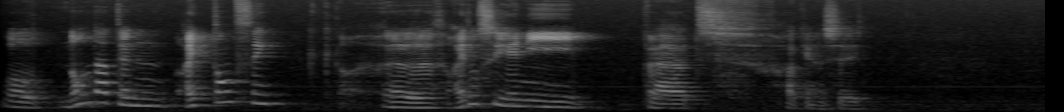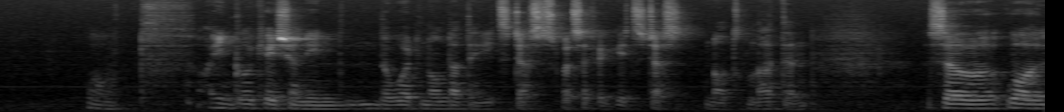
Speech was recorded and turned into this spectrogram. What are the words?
Well, non-Latin, I don't think, uh, I don't see any bad, how can I say, well, implication in the word non-Latin. It's just specific. It's just not Latin. So, well,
